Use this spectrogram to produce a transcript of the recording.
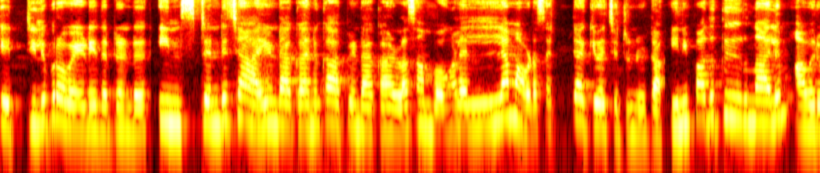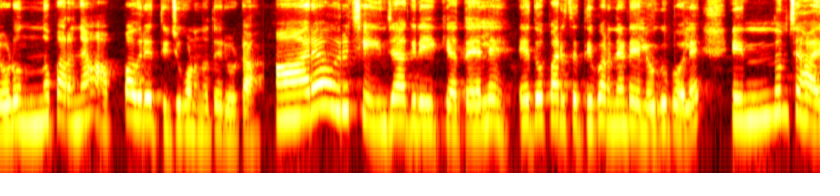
കെറ്റിൽ പ്രൊവൈഡ് ചെയ്തിട്ടുണ്ട്. ഇൻസ്റ്റന്റ് ചായ ഉണ്ടാക്കാനും കാപ്പി ഉണ്ടാക്കാനുള്ള സംഭവങ്ങളെല്ലാം അവിടെ സെറ്റ് ആക്കി വെച്ചിട്ടുണ്ട് കേട്ടോ ഇനിയിപ്പോ അത് തീർന്നാലും അവരോടൊന്ന് പറഞ്ഞാൽ അപ്പൊ അവർ എത്തിച്ചു കൊണ്ടുവന്ന് തരൂ കേട്ടോ ആരാ ഒരു ചേഞ്ച് ആഗ്രഹിക്കാത്ത അല്ലേ? ഏതോ പരസ്യത്തിൽ പറഞ്ഞ ഡയലോഗ് പോലെ. എന്നും ചായ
